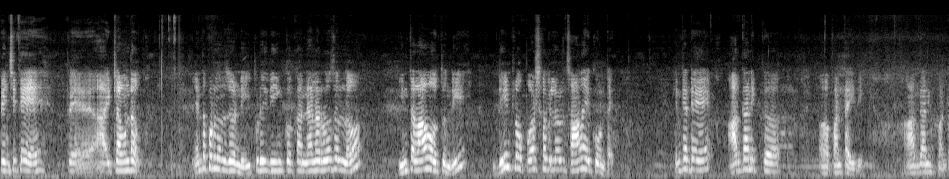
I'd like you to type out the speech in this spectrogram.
పెంచితే ఇట్లా ఉండవు. ఎంత పడుతుందో చూడండి. ఇప్పుడు ఇది ఇంకొక నెల రోజుల్లో ఇంత లావు అవుతుంది. దీంట్లో పోషక విలువలు చాలా ఎక్కువ ఉంటాయి. ఎందుకంటే ఆర్గానిక్ పంట ఇది. ఆర్గానిక్ పంట.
